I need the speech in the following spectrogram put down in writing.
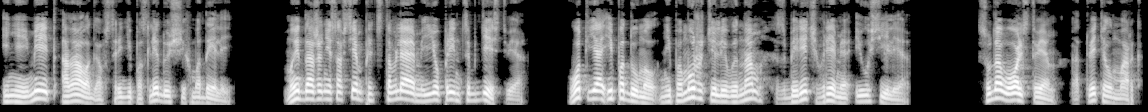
и не имеет аналогов среди последующих моделей. Мы даже не совсем представляем ее принцип действия. Вот я и подумал, не поможете ли вы нам сберечь время и усилия? С удовольствием, ответил Марк.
